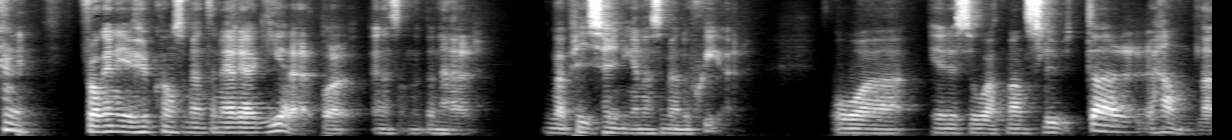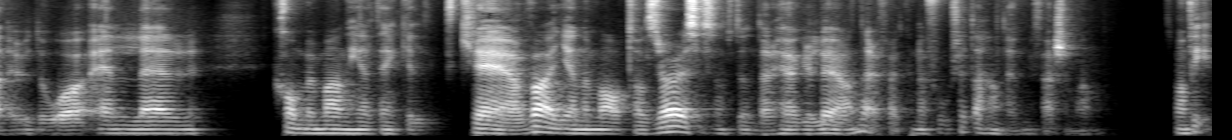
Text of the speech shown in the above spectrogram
Frågan är hur konsumenterna reagerar på den här, de här prishöjningarna som ändå sker. Och är det så att man slutar handla nu då eller kommer man helt enkelt kräva genom avtalsrörelser som stundar högre löner för att kunna fortsätta handla ungefär som man, man vill?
